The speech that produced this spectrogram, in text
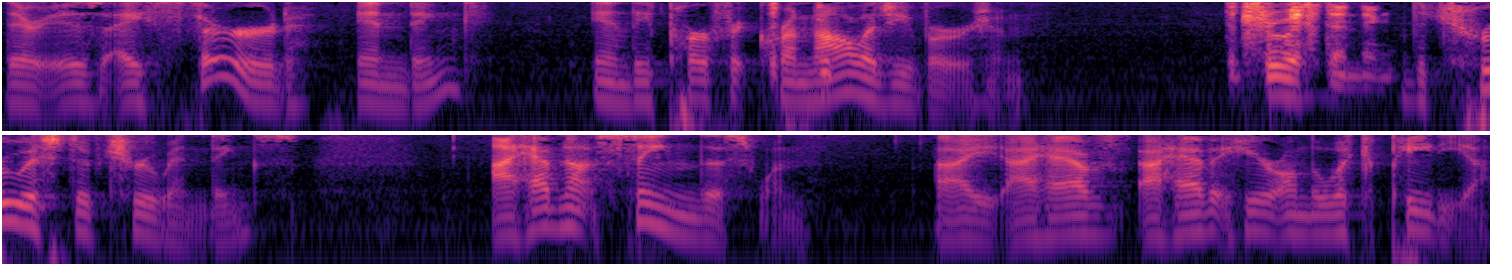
there is a third ending in the perfect chronology version. The truest ending. The truest of true endings. I have not seen this one. I I have I have it here on the Wikipedia.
